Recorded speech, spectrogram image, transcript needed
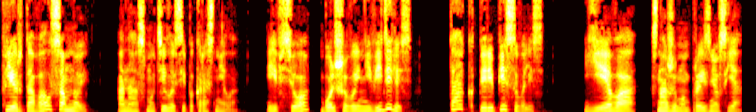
флиртовал со мной». Она смутилась и покраснела. «И все? Больше вы не виделись?» «Так, переписывались». «Ева», — с нажимом произнес я,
